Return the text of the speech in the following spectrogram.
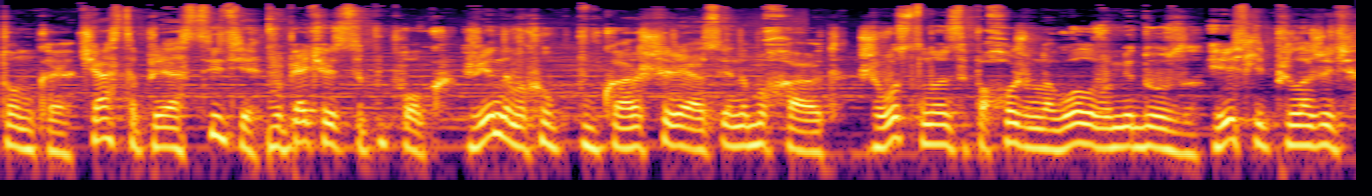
тонкая. Часто при астите выпячивается пупок. Вены вокруг пупка расширяются и набухают. Живот становится похожим на голову медузы. Если приложить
